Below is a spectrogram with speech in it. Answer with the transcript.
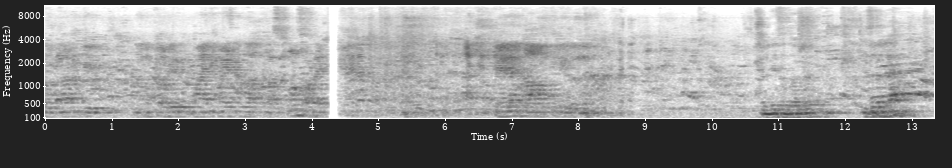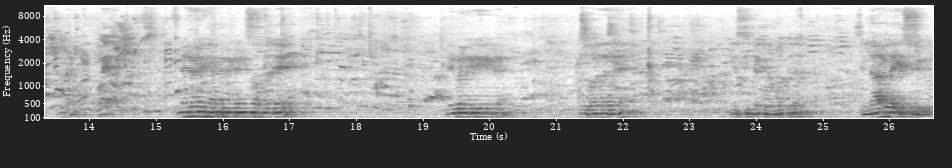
ഉദ്ഘാടനം ചെയ്തു. നമുക്ക് അവിടെ മാന്യമായിട്ടുള്ള റെസ്പോൺസ് അവിടെ many many happy returns of the day ദൈവം അനുഗ്രഹിക്കട്ടെ അതുപോലെ തന്നെ ക്രിസ്റ്റിന്റെ കുടുംബത്തിന് എല്ലാവരുടെ ഐശ്വര്യവും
